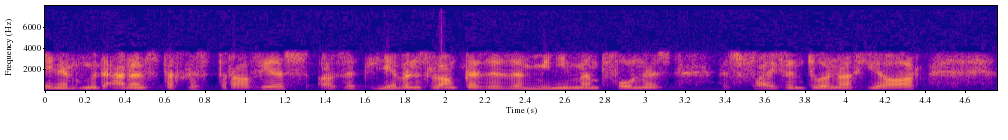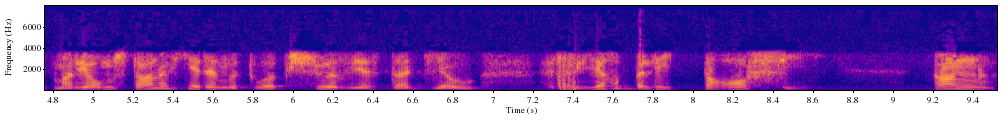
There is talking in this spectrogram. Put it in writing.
en dit moet ernstige straf wees. As dit lewenslank is, is 'n minimum vonnis is 25 jaar, maar die omstandighede moet ook so wees dat jou rehabilitasie kan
